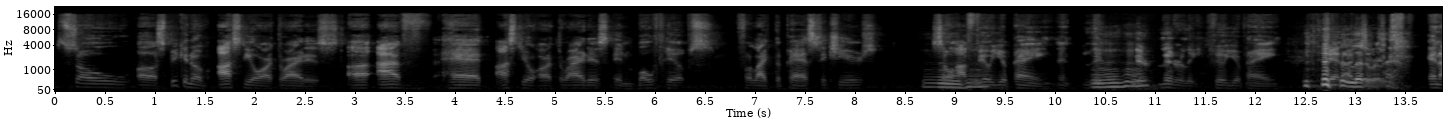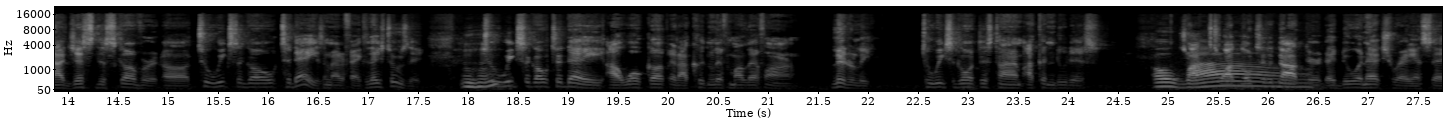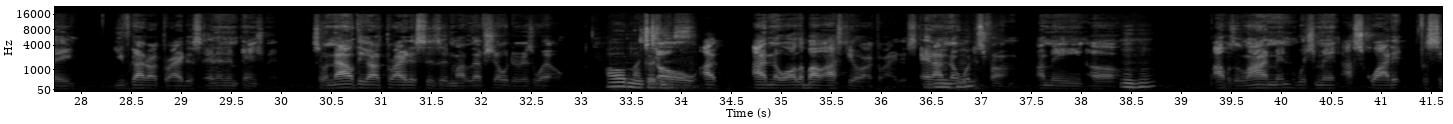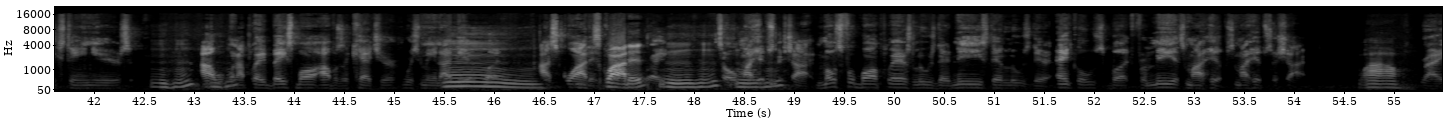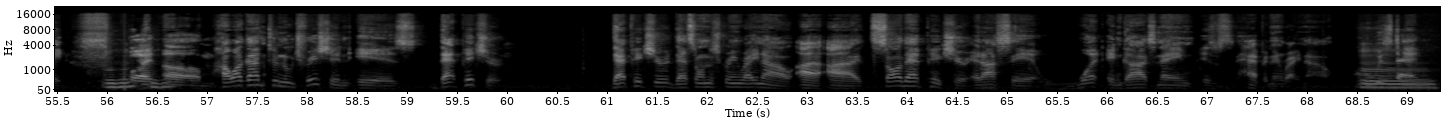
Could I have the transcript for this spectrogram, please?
So, uh, speaking of osteoarthritis, uh, I've had osteoarthritis in both hips for like the past six years. Mm-hmm. So I feel your pain, and li- mm-hmm. li- literally feel your pain. And literally. I just, and I just discovered uh, two weeks ago today, as a matter of fact, today's Tuesday. Mm-hmm. Two weeks ago today, I woke up and I couldn't lift my left arm. Literally, two weeks ago at this time, I couldn't do this. Oh so wow! I, so I go to the doctor. They do an X-ray and say you've got arthritis and an impingement. So now the arthritis is in my left shoulder as well. Oh my goodness. So I, I know all about osteoarthritis and mm-hmm. I know what mm-hmm. it's from. I mean, uh, mm-hmm. I was a lineman, which meant I squatted for 16 years. Mm-hmm. I, mm-hmm. when I played baseball, I was a catcher, which means I did what mm. I squatted. Squatted. Mm-hmm. So my hips are shot. Most football players lose their knees, they lose their ankles, but for me, it's my hips. My hips are shot. Wow. Right. Mm-hmm, but mm-hmm. um, how I got into nutrition is that picture. That picture that's on the screen right now. I, I saw that picture and I said, What in God's name is happening right now? Who mm. is that? Mm.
